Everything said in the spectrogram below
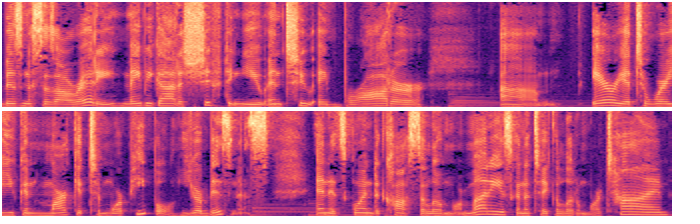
businesses already, maybe God is shifting you into a broader um, area to where you can market to more people your business. And it's going to cost a little more money, it's going to take a little more time,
